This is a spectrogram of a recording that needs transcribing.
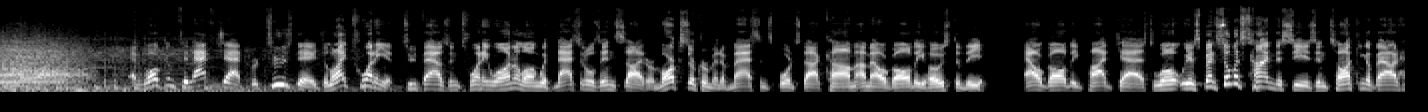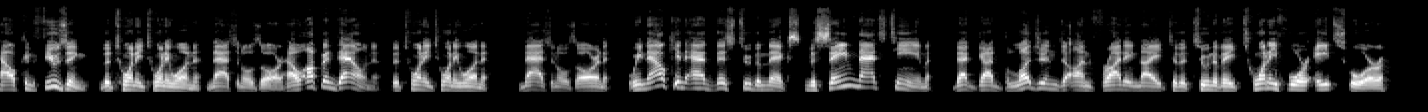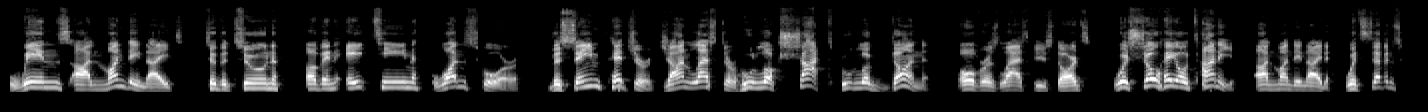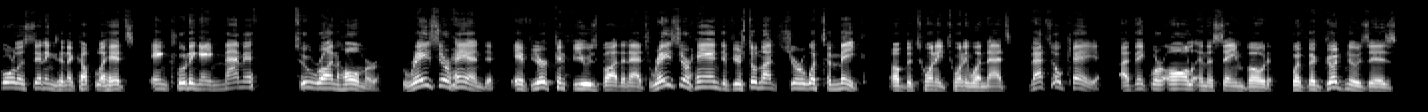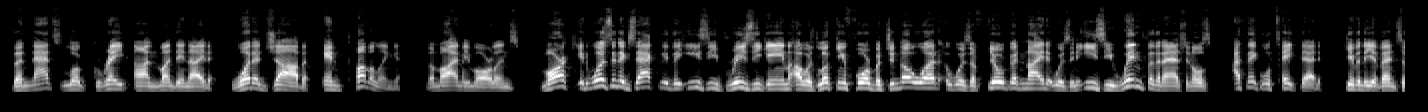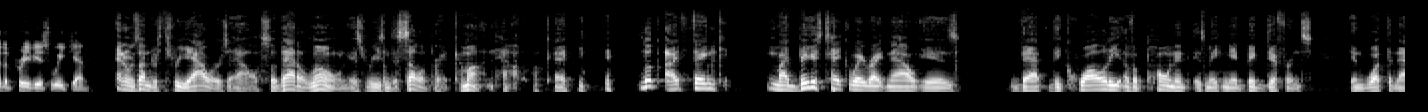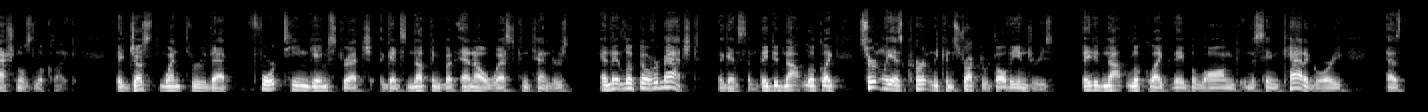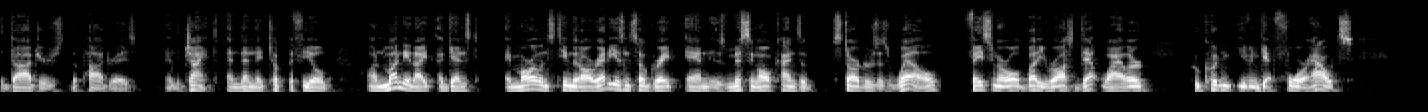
And welcome to Nats Chat for Tuesday, July 20th, 2021, along with Nationals insider Mark Zuckerman of MASNsports.com. I'm Al Galdi, host of the Al Galdi podcast. Well, we have spent so much time this season talking about how confusing the 2021 Nationals are, how up and down the 2021 Nationals are. And we now can add this to the mix. The same Nats team that got bludgeoned on Friday night to the tune of a 24 8 score wins on Monday night to the tune of an 18 1 score. The same pitcher, Jon Lester, who looked shot, who looked done over his last few starts, was Shohei Ohtani on Monday night with seven scoreless innings and a couple of hits, including a mammoth two run homer. Raise your hand if you're confused by the Nats. Raise your hand if you're still not sure what to make of the 2021 Nats. That's okay. I think we're all in the same boat. But the good news is the Nats look great on Monday night. What a job in pummeling the Miami Marlins. Mark, it wasn't exactly the easy breezy game I was looking for, but you know what? It was a feel good night. It was an easy win for the Nationals. I think we'll take that given the events of the previous weekend. And it was under three hours, Al. So that alone is reason to celebrate. Come on now, okay? Look, I think my biggest takeaway right now is that the quality of opponent is making a big difference in what the Nationals look like. They just went through that 14 game stretch against nothing but NL West contenders, and they looked overmatched against them. They did not look like, certainly as currently constructed with all the injuries, they did not look like they belonged in the same category as the Dodgers, the Padres, and the Giants. And then they took the field on Monday night against a Marlins team that already isn't so great and is missing all kinds of starters as well, facing our old buddy Ross Detwiler, who couldn't even get four outs.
